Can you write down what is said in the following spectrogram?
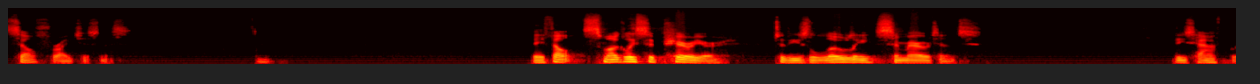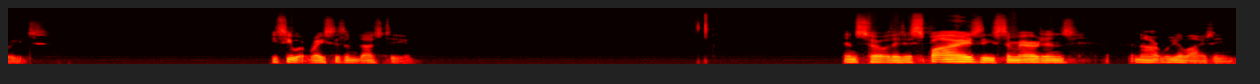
self righteousness. they felt smugly superior to these lowly Samaritans, these half breeds. You see what racism does to you. And so they despise these Samaritans, not realizing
